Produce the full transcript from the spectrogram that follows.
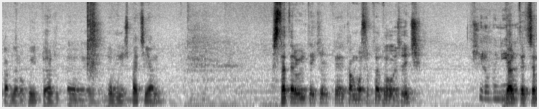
cap de locuitor pe domeniul spațial. Statele Unite cheltuie cam 120 și România? De alte țări,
